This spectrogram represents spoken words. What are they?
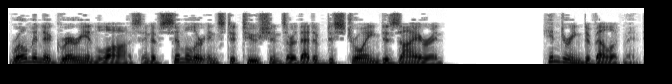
Roman agrarian laws and of similar institutions are that of destroying desire and hindering development.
